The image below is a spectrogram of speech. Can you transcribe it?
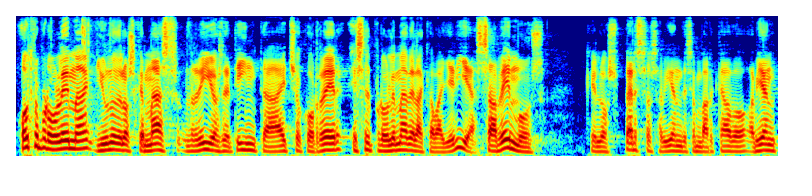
Otro problema, y uno de los que más ríos de tinta ha hecho correr, es el problema de la caballería. Sabemos que los persas habían desembarcado, habían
